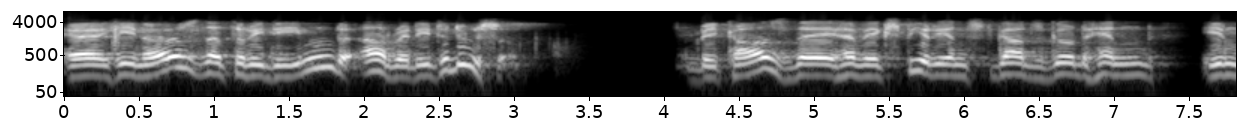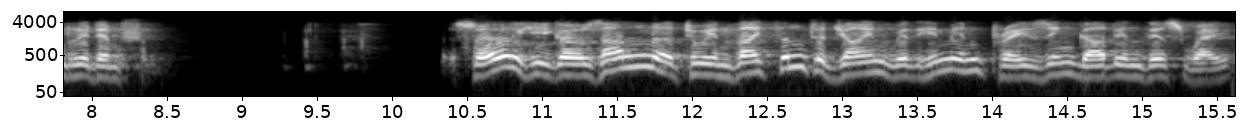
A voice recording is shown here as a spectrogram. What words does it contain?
Uh, he knows that the redeemed are ready to do so because they have experienced God's good hand in redemption. So he goes on to invite them to join with him in praising God in this way.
